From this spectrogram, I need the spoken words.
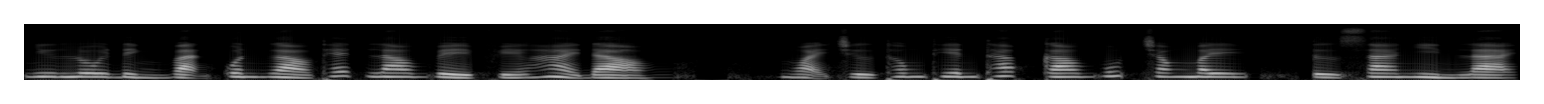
như lôi đình vạn quân gào thét lao về phía hải đảo. Ngoại trừ thông thiên tháp cao vút trong mây, từ xa nhìn lại,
